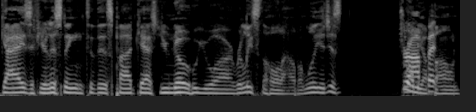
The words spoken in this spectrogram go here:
guys, if you're listening to this podcast, you know who you are. Release the whole album, will you? Just throw Drop me a it. bone.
